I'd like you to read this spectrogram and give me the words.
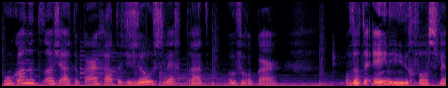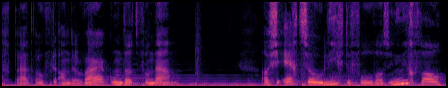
Hoe kan het dat als je uit elkaar gaat dat je zo slecht praat over elkaar? Of dat de een in ieder geval slecht praat over de ander. Waar komt dat vandaan? Als je echt zo liefdevol was, in ieder geval,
